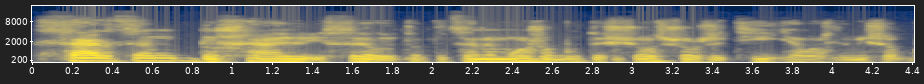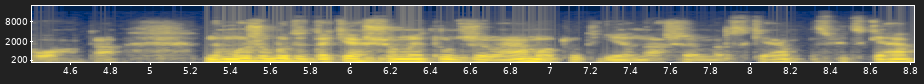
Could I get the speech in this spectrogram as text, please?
Серцем, душею і силою. Тобто це не може бути щось, що в житті є важливіше Бога. Так? Не може бути таке, що ми тут живемо, тут є наше мирське, світське,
